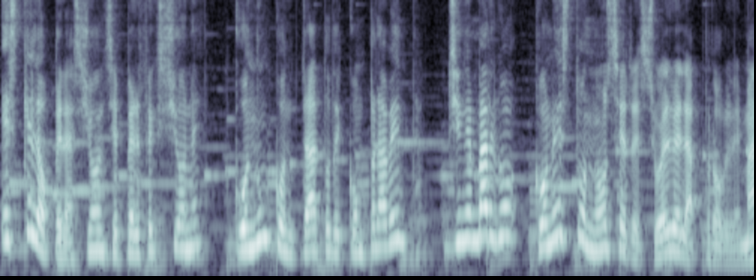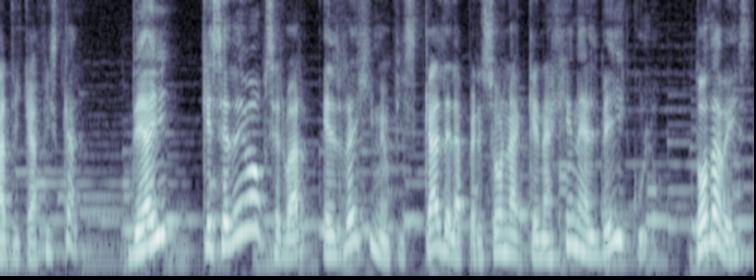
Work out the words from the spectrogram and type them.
es que la operación se perfeccione con un contrato de compraventa. Sin embargo, con esto no se resuelve la problemática fiscal. De ahí que se debe observar el régimen fiscal de la persona que enajena el vehículo, toda vez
